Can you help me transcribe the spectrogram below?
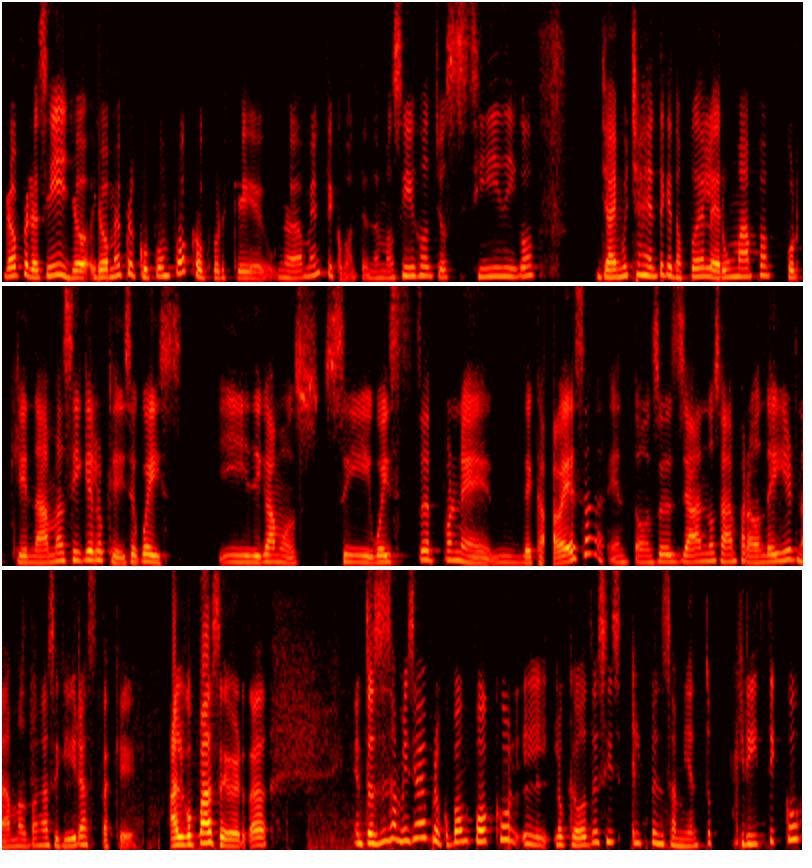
No, pero sí, yo, yo me preocupo un poco porque nuevamente, como tenemos hijos, yo sí digo, ya hay mucha gente que no puede leer un mapa porque nada más sigue lo que dice Waze. Y digamos, si Waze se pone de cabeza, entonces ya no saben para dónde ir, nada más van a seguir hasta que algo pase, ¿verdad? Entonces a mí se me preocupa un poco lo que vos decís, el pensamiento crítico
